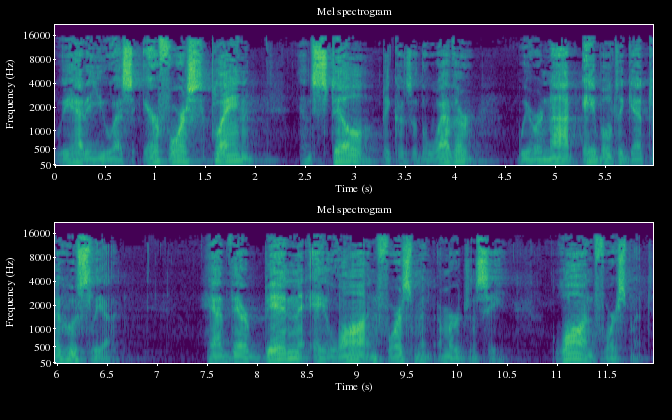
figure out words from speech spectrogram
we had a U.S. Air Force plane, and still, because of the weather, we were not able to get to Huslia. Had there been a law enforcement emergency, law enforcement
